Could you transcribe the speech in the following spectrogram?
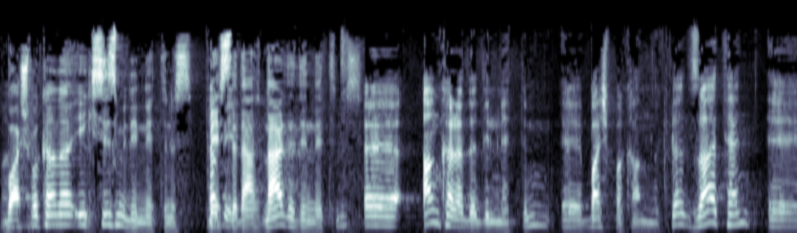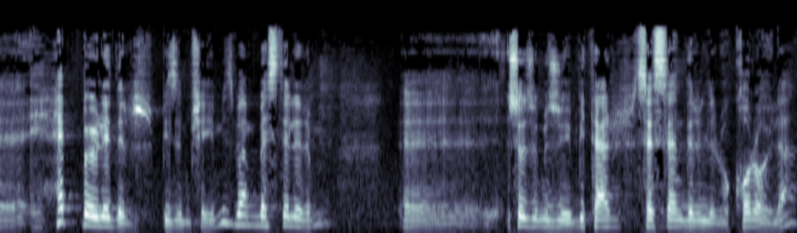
Başbakanı ilk siz mi dinlettiniz? Tabii. Besteden. Nerede dinlettiniz? Ee, Ankara'da dinlettim, e, Başbakanlıkta. Zaten e, hep böyledir bizim şeyimiz. Ben bestelerim, e, sözü müziği biter, seslendirilir o koroyla.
